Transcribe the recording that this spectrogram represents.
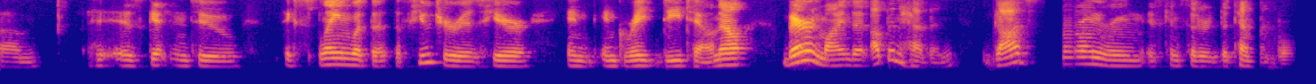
um, is getting to explain what the, the future is here in, in great detail. Now, Bear in mind that up in heaven, God's throne room is considered the temple.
